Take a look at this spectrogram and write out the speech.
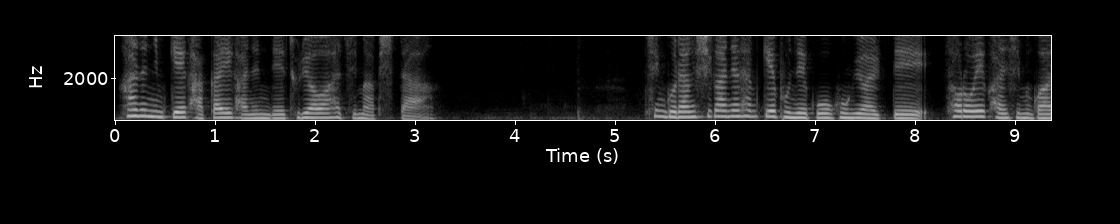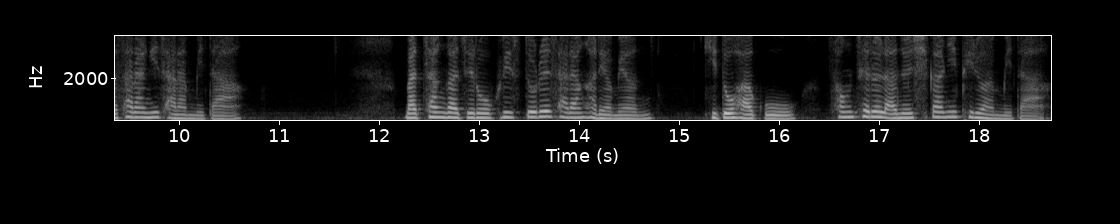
하느님께 가까이 가는데 두려워하지 맙시다. 친구랑 시간을 함께 보내고 공유할 때 서로의 관심과 사랑이 자랍니다. 마찬가지로 그리스도를 사랑하려면 기도하고 성체를 나눌 시간이 필요합니다.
